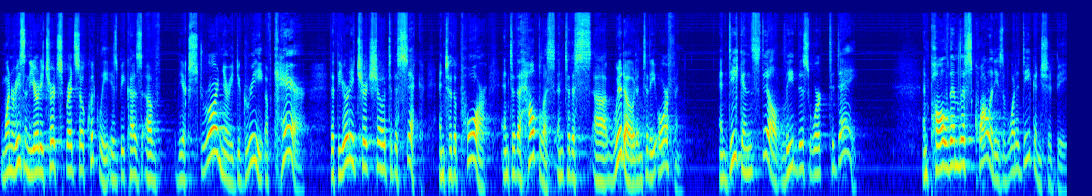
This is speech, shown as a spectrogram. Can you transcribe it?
One reason the early church spread so quickly is because of the extraordinary degree of care that the early church showed to the sick and to the poor and to the helpless and to the uh, widowed and to the orphan. And deacons still lead this work today. And Paul then lists qualities of what a deacon should be.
